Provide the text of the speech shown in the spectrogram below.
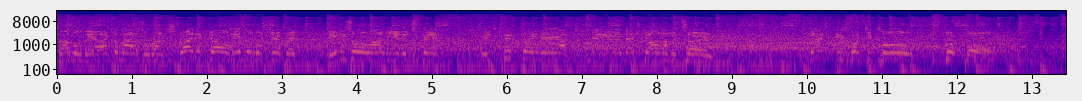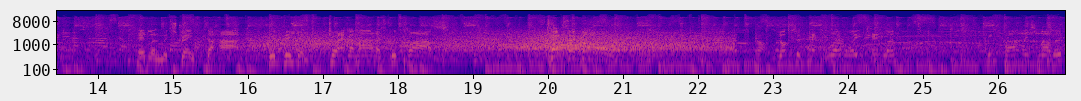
Trouble now. Akermanis will run straight at goal. Headland will shepherd. It is all over, you'd expect. He's 15 out, and that's goal number two. That is what you call football. Headland with strength to Hart, with vision to Akermanis, with class. Kicks a goal! Knocks it back cleverly, eh, Headland. Kick partly smothered.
